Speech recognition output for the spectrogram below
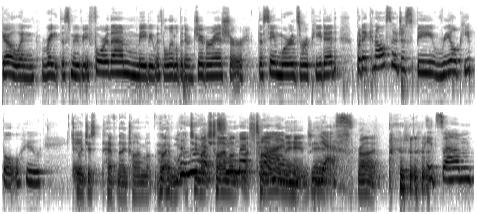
go and rate this movie for them, maybe with a little bit of gibberish or the same words repeated. But it can also just be real people who Who just have no time, who have Who too much time too on much time on their hands. Yeah. Yes. right. it's um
